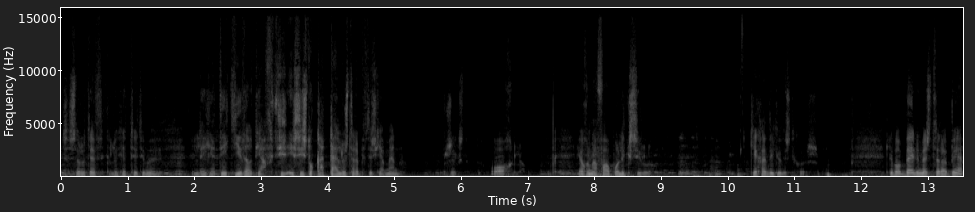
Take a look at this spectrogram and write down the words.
Σας ερωτεύτηκα, λέω γιατί, τι με... Λέει γιατί εκεί είδα ότι αυτή, εσύ είσαι το κατάλληλο θεραπευτής για μένα. Προσέξτε. Όχι, λέω. Έχω να φάω πολύ ξύλο. Και είχα δίκιο δυστυχώς. Λοιπόν, μπαίνει μέσα στη θεραπεία.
